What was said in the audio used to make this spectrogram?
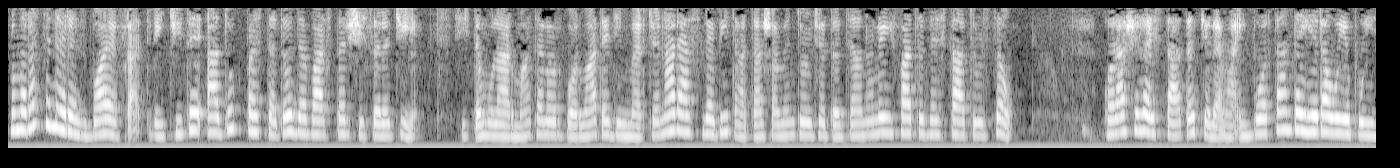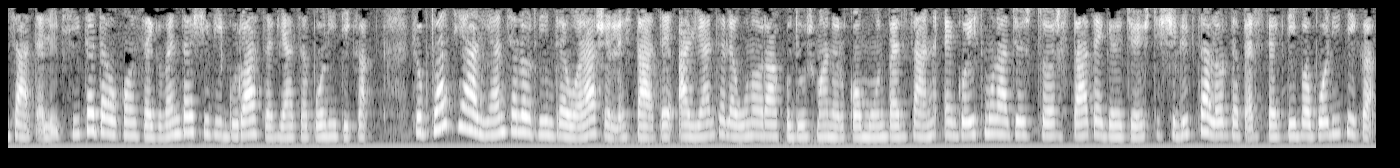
Numeroasele războaie fratricite aduc peste tot devastări și sărăcie. Sistemul armatelor formate din mercenari a slăbit atașamentul cetățeanului față de statul său. Orașele state cele mai importante erau epuizate, lipsite de o consecventă și viguroasă viață politică. Fluctuația alianțelor dintre orașele state, alianțele unora cu dușmanul comun persan, egoismul acestor state grecești și lipsa lor de perspectivă politică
